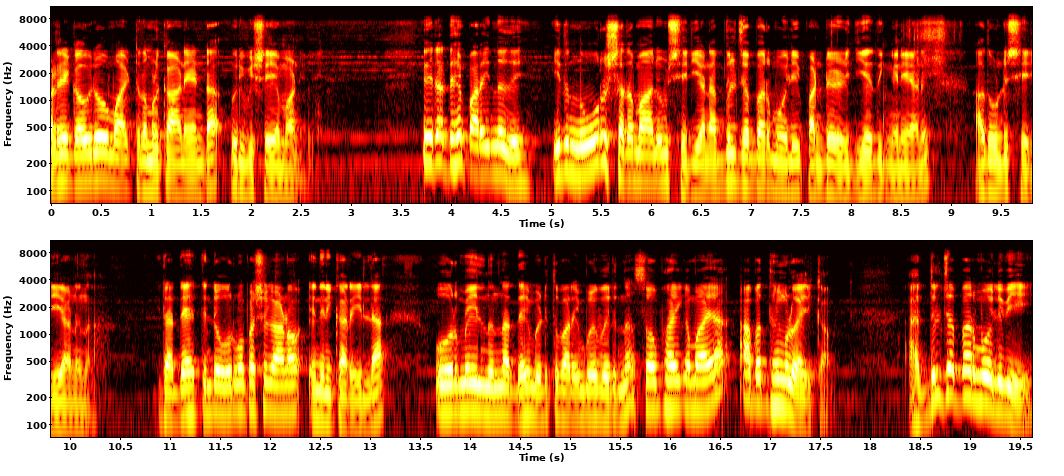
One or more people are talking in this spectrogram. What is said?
വളരെ ഗൗരവമായിട്ട് നമ്മൾ കാണേണ്ട ഒരു വിഷയമാണിത്. ഇതിൽ അദ്ദേഹം പറയുന്നത് ഇത് നൂറ് ശതമാനവും ശരിയാണ്. അബ്ദുൽ ജബ്ബാർ മൗലി പണ്ട് എഴുതിയത് ഇങ്ങനെയാണ്. അതുകൊണ്ട് ശരിയാണെന്നാണ്. ഇത് അദ്ദേഹത്തിന്റെ ഓർമ്മ പശുകാണോ എന്നെനിക്കറിയില്ല. ഓർമ്മയിൽ നിന്ന് അദ്ദേഹം എടുത്തു പറയുമ്പോൾ വരുന്ന സ്വാഭാവികമായ അബദ്ധങ്ങളുമായിരിക്കാം. അബ്ദുൽ ജബ്ബാർ മൗലവി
